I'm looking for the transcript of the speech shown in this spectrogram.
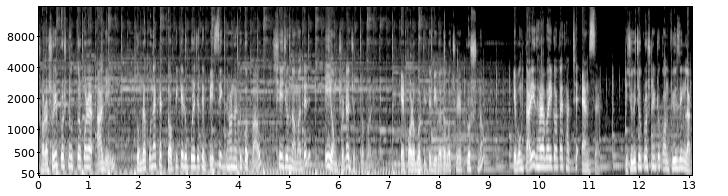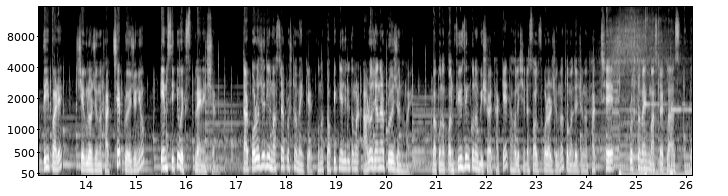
সরাসরি প্রশ্ন উত্তর করার আগেই তোমরা কোনো একটা টপিকের উপরে যাতে বেসিক ধারণাটুকু পাও, সেই জন্য আমাদের এই অংশটা যুক্ত করে। এর পরবর্তীতে বিগত বছরের প্রশ্ন এবং তারই ধারাবাহিকতায় থাকছে অ্যান্সার কিছু কিছু প্রশ্ন একটু কনফিউজিং লাগতেই পারে, সেগুলোর জন্য থাকছে প্রয়োজনীয় এমসিকিউ এক্সপ্লেনেশন তারপরও যদি মাস্টার প্রশ্ন ব্যাংকের কোনো টপিক নিয়ে যদি তোমার আরও জানার প্রয়োজন হয় বা কোনো কনফিউজিং কোনো বিষয় থাকে, তাহলে সেটা সলভ করার জন্য তোমাদের জন্য থাকছে প্রশ্ন ব্যাংক মাস্টার ক্লাস ও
